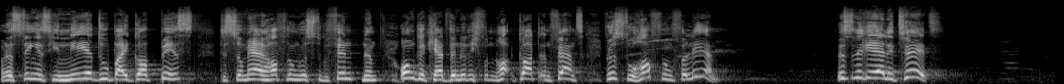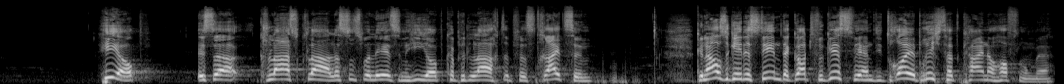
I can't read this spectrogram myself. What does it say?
Und das Ding ist, je näher du bei Gott bist, desto mehr Hoffnung wirst du finden. Umgekehrt, wenn du dich von Gott entfernst, wirst du Hoffnung verlieren. Das ist eine Realität. Hiob ist er glasklar. Lass uns mal lesen, Hiob, Kapitel 8, Vers 13. Genauso geht es dem, der Gott vergisst, während die Treue bricht, hat keine Hoffnung mehr.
